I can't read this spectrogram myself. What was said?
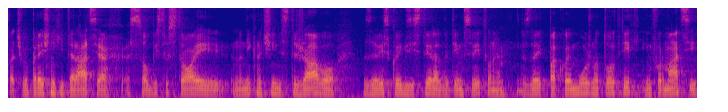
pač v prejšnjih iteracijah so v bistvu stroji na nek način s težavo zares koegzistirali v tem svetu. Ne. Zdaj pa, ko je možno toliko teh informacij.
